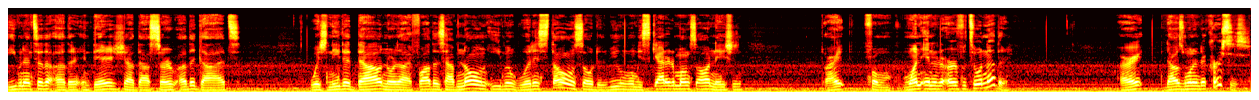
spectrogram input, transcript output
even unto the other, and there shalt thou serve other gods, which neither thou nor thy fathers have known, even wood and stone. So that we to be scattered amongst all nations, right, from one end of the earth to another. All right, that was one of the curses.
